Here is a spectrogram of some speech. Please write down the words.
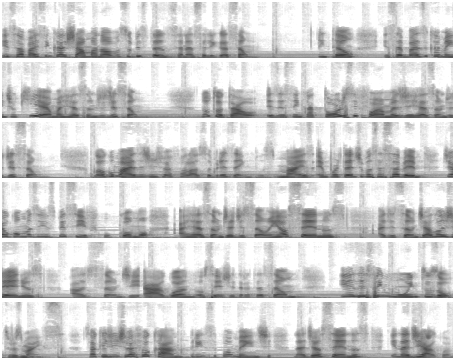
e só vai se encaixar uma nova substância nessa ligação. Então, isso é basicamente o que é uma reação de adição. No total, existem 14 formas de reação de adição. Logo mais a gente vai falar sobre exemplos, mas é importante você saber de algumas em específico, como a reação de adição em alcenos, adição de halogênios, adição de água, ou seja, hidratação, e existem muitos outros mais. Só que a gente vai focar principalmente na de alcenos e na de água.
